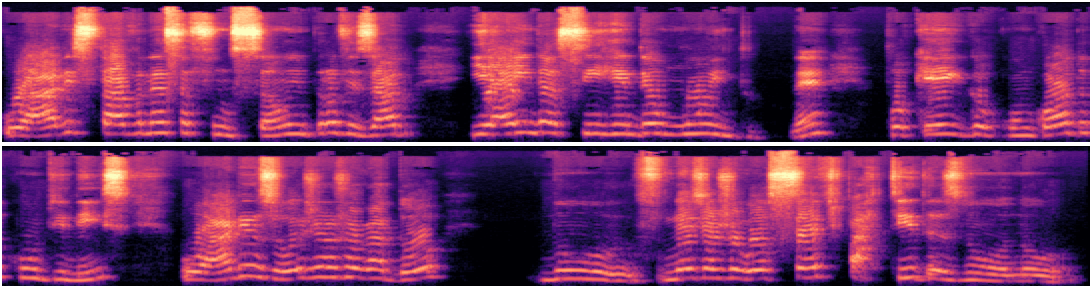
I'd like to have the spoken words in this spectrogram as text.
O Arias estava nessa função improvisado e ainda assim rendeu muito, né? Porque eu concordo com o Diniz, o Arias hoje é um jogador no, né, já jogou sete partidas no, no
